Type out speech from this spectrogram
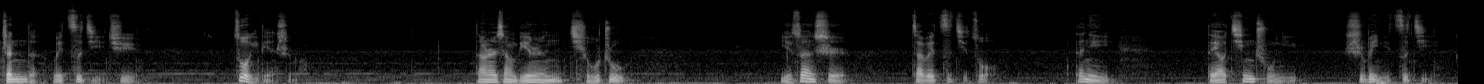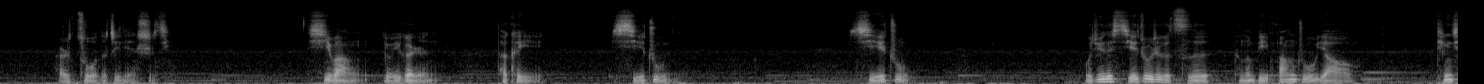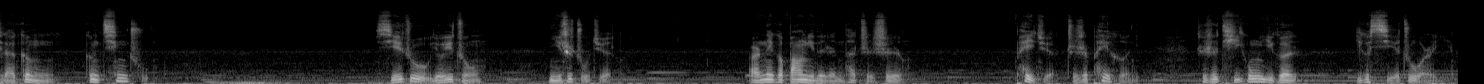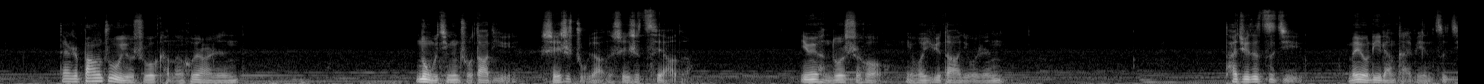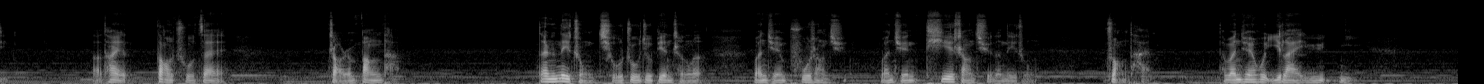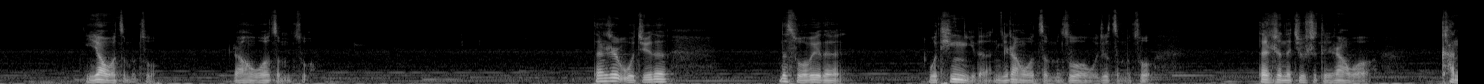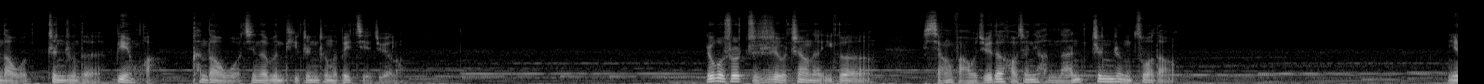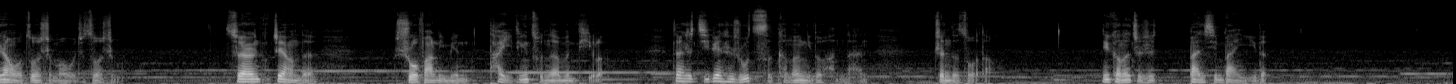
真的为自己去做一点什么。当然，向别人求助也算是在为自己做，但你得要清楚你。是为你自己而做的这件事情，希望有一个人，他可以协助你。协助，我觉得“协助”这个词可能比“帮助”要听起来更更清楚。协助有一种，你是主角，而那个帮你的人他只是配角，只是配合你，只是提供一个。一个协助而已，但是帮助有时候可能会让人弄不清楚到底谁是主要的，谁是次要的。因为很多时候你会遇到有人，他觉得自己没有力量改变自己，啊，他也到处在找人帮他，但是那种求助就变成了完全扑上去、完全贴上去的那种状态，他完全会依赖于你。你要我怎么做，然后我怎么做？但是我觉得，那所谓的“我听你的，你让我怎么做我就怎么做”，但是呢，就是得让我看到我真正的变化，看到我现在问题真正的被解决了。如果说只是有这样的一个想法，我觉得好像你很难真正做到。你让我做什么，我就做什么。虽然这样的说法里面它已经存在问题了，但是即便是如此，可能你都很难真的做到。你可能只是半信半疑的，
